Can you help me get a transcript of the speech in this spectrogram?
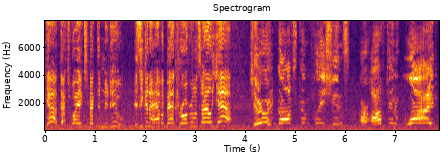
"Yeah, that's what I expect him to do." Is he going to have a bad throw every once in a while? Yeah. Jared Goff's completions are often wide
